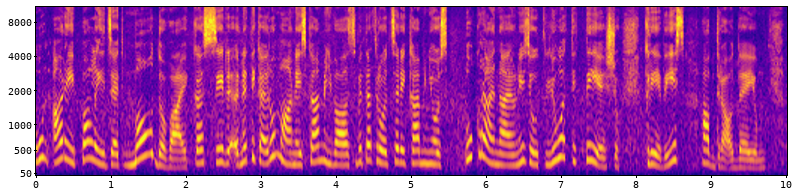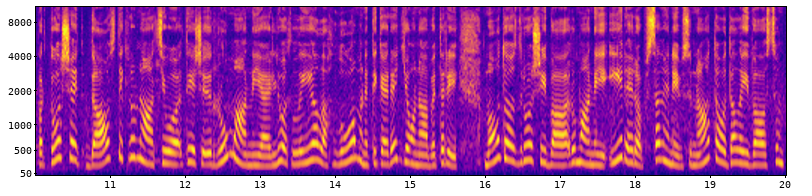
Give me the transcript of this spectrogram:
un arī palīdzēt Moldovai, kas ir ne tikai Rumānijas kaimiņu valsts, bet atrodas arī kaimiņos Ukrainai un izjūt ļoti tiešu Krievijas apdraudējumu. Par to šeit daudz tik runāts, jo tieši Rumānijai ļoti liela loma ne tikai reģionā, bet arī Moldovas drošībā. Rumānija ir Eiropas Savienības un NATO dalībvalsts un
